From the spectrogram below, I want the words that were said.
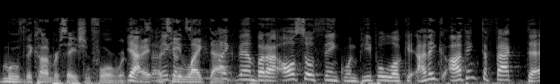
move the conversation forward. Yes, right? I think a team like that, like them. But I also think when people look at, I think, I think the fact that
